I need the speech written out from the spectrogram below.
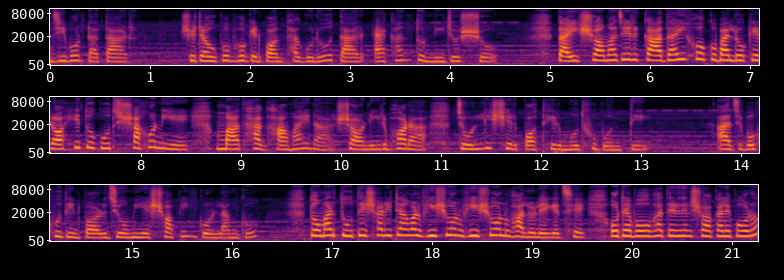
জীবনটা তার, সেটা উপভোগের পন্থাগুলো তার একান্ত নিজস্ব। তাই সমাজের কাদাই হোক বা লোকের অহেতুক উৎসাহ নিয়ে মাথা ঘামায় না স্বনির্ভরা চল্লিশের পথের মধুবন্তী। আজ বহুদিন পর জমিয়ে শপিং করলাম গো। তোমার তুতে শাড়িটা আমার ভীষণ ভীষণ ভালো লেগেছে। ওটা বৌভাতের দিন সকালে পরো।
